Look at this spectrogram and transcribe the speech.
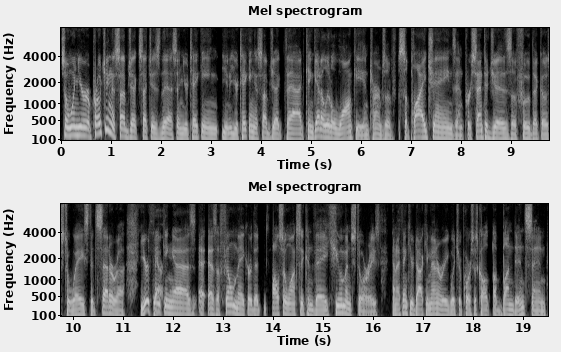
So when you're approaching a subject such as this and you're taking, you know, you're taking a subject that can get a little wonky in terms of supply chains and percentages of food that goes to waste, et cetera, you're thinking yeah. as as a filmmaker that also wants to convey human stories. And I think your documentary, which of course is called Abundance, and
